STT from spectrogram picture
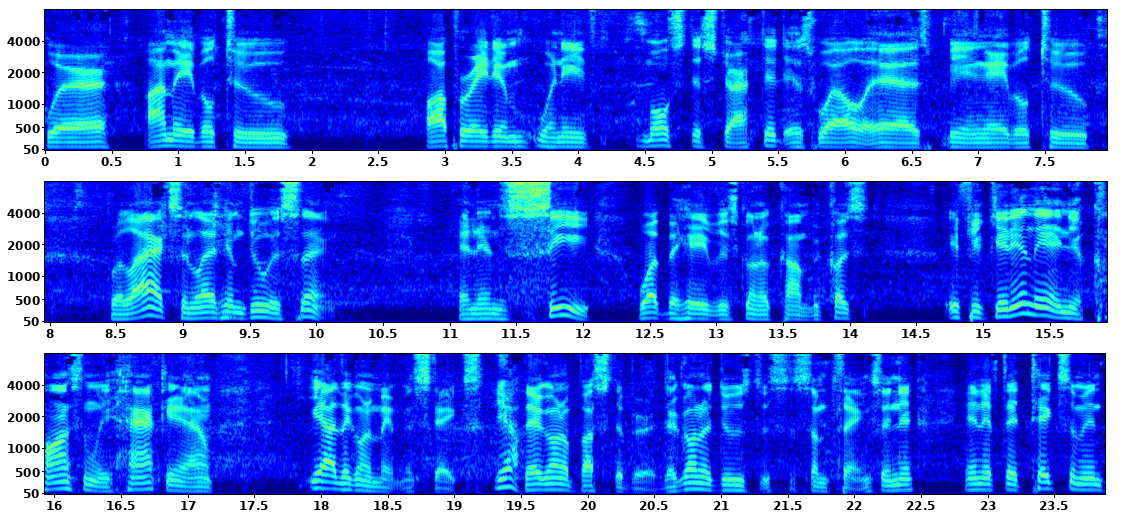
where I'm able to operate him when he's most distracted, as well as being able to relax and let him do his thing, and then see what behavior is going to come. Because if you get in there and you're constantly hacking at them, yeah, they're going to make mistakes. Yeah. they're going to bust the bird. They're going to do some things, and then, and if that takes them in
